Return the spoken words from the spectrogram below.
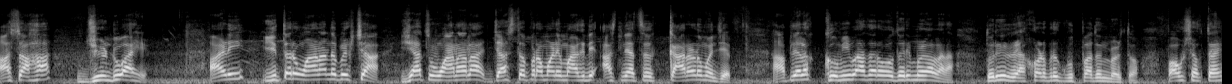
असा हा झेंडू आहे. आणि इतर वाणांपेक्षा ह्याच वाणाला जास्त प्रमाणे मागणी असण्याचं कारण म्हणजे आपल्याला कमी बाजारावर जरी मिळाला ना तरी रेकॉर्ड ब्रेक उत्पादन मिळतं. पाहू शकताय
